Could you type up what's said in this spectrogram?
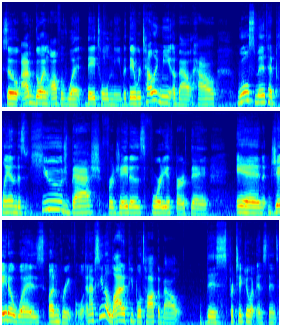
so I'm going off of what they told me, but they were telling me about how Will Smith had planned this huge bash for Jada's 40th birthday and Jada was ungrateful. And I've seen a lot of people talk about this particular instance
